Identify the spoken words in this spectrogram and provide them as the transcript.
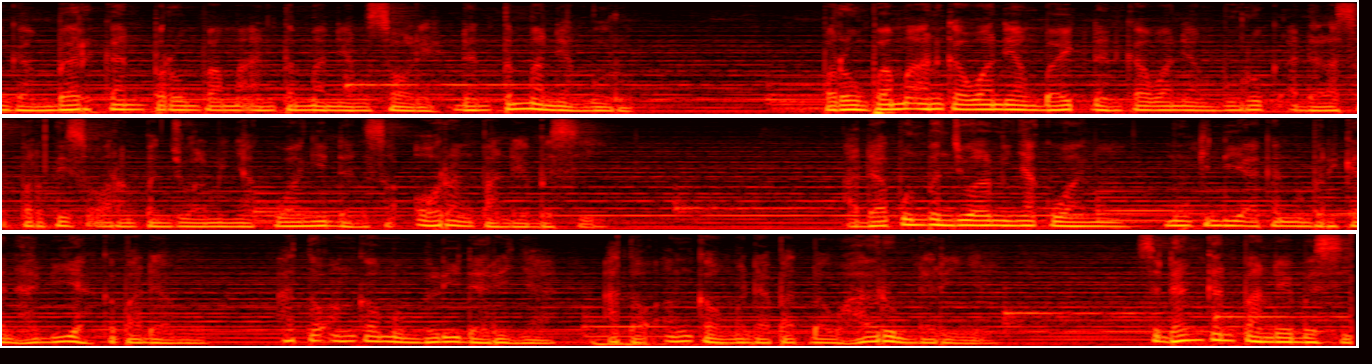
menggambarkan perumpamaan teman yang soleh dan teman yang buruk Perumpamaan kawan yang baik dan kawan yang buruk adalah seperti seorang penjual minyak wangi dan seorang pandai besi. Adapun penjual minyak wangi, mungkin dia akan memberikan hadiah kepadamu, atau engkau membeli darinya, atau engkau mendapat bau harum darinya. Sedangkan pandai besi,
